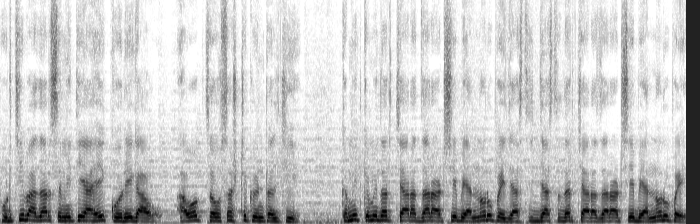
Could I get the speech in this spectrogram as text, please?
पुढची बाजार समिती आहे कोरेगाव आवक चौसष्ट क्विंटलची. कमीत कमी दर चार हजार आठशे ब्याण्णव रुपये जास्तीत जास्त दर चार हजार आठशे ब्याण्णव रुपये.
